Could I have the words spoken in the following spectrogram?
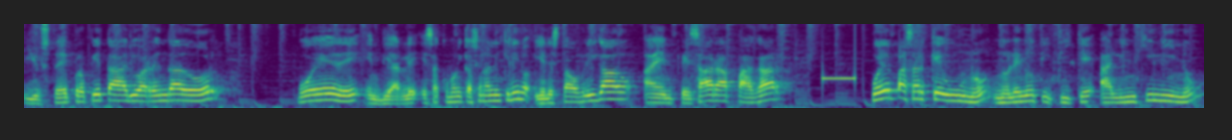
y usted propietario, arrendador, puede enviarle esa comunicación al inquilino y él está obligado a empezar a pagar. Puede pasar que uno no le notifique al inquilino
